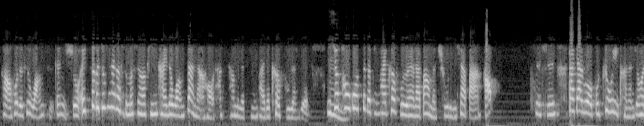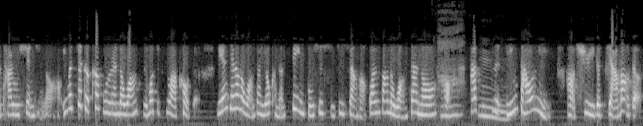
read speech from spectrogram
哈，或者是网址，跟你说，哎，这个就是那个什么什么平台的网站啊，哈，他是他们的平台的客服人员，你就透过这个平台客服人员来帮我们处理一下吧。好，此时大家如果不注意，可能就会踏入陷阱了哈，因为这个客服人员的网址或是 QR code 连接到的网站，有可能并不是实际上哈官方的网站哦，好，它只是引导你好去一个假冒的。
